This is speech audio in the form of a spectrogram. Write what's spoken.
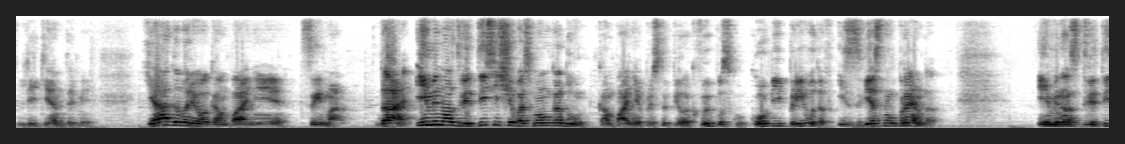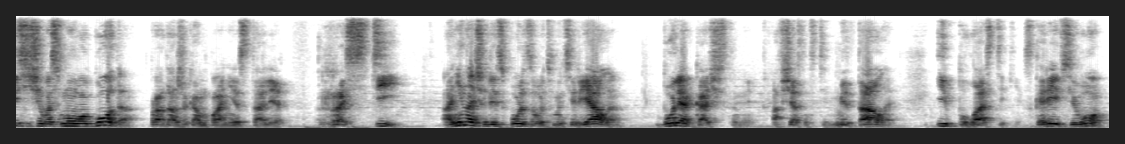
легендами. Я говорю о компании Цима. Да, именно в 2008 году компания приступила к выпуску копий приводов известных брендов. Именно с 2008 года продажи компании стали расти. Они начали использовать материалы более качественные, а в частности металлы и пластики. Скорее всего,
